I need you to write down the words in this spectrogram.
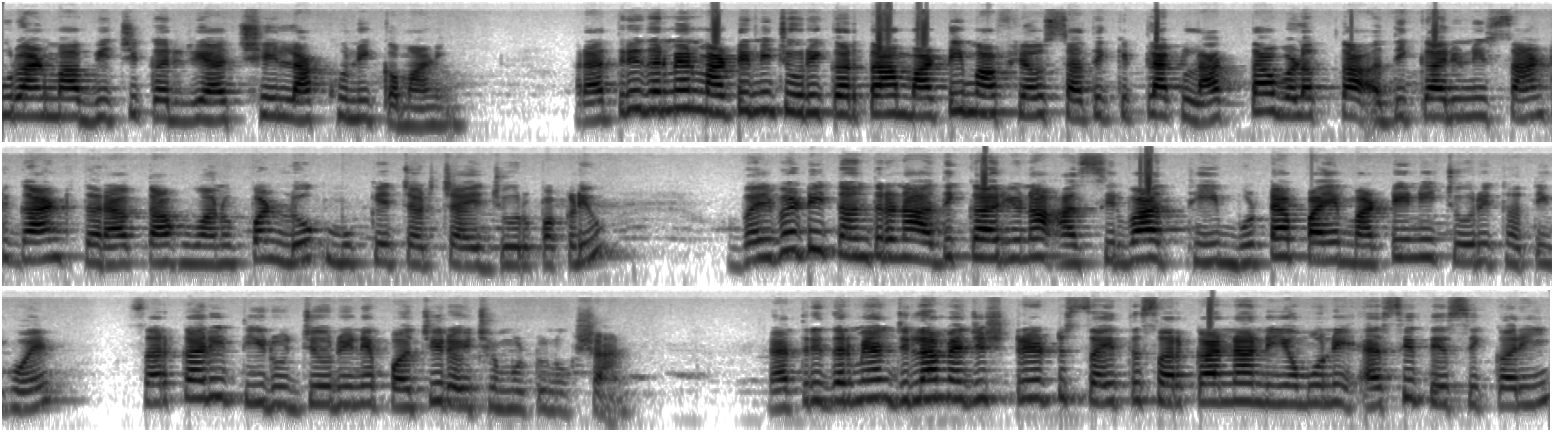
પુરાણમાં વેચી કરી રહ્યા છે લાખોની કમાણી. રાત્રિ દરમિયાન માટીની ચોરી કરતા માટી માફિયાઓ સાથે કેટલાક લાગતા, વળગતા અધિકારીઓની સાંઠગાંઠ ધરાવતા હોવાનું પણ લોકમુખ્ય ચર્ચાએ જોર પકડ્યું. વહીવટી તંત્રના અધિકારીઓના આશીર્વાદથી મોટા પાયે માટીની ચોરી થતી હોય, સરકારી તિજોરીને પહોંચી રહ્યું છે મોટું નુકસાન. રાત્રિ દરમિયાન જિલ્લા મેજિસ્ટ્રેટ સહિત સરકારના નિયમોની એસી તેસી કરી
